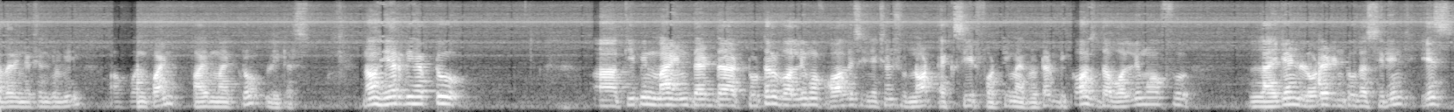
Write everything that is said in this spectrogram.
other injections will be of 1.5 microliters. Now here we have to uh, keep in mind that the total volume of all this injection should not exceed 40 microliter because the volume of ligand loaded into the syringe is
